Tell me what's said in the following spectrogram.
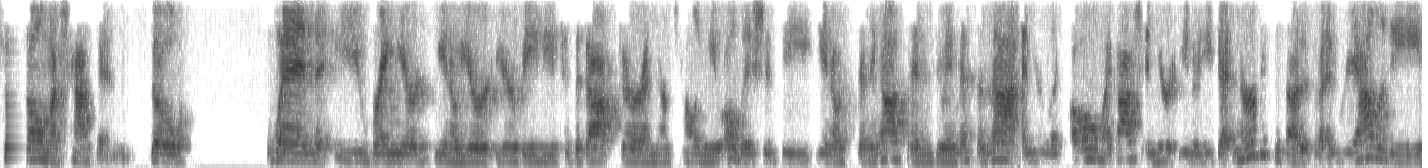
so much happens. So when you bring your, you know, your, your baby to the doctor and they're telling you, oh, they should be, you know, sitting up and doing this and that. And you're like, oh my gosh. And you're, you know, you get nervous about it. But in reality,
